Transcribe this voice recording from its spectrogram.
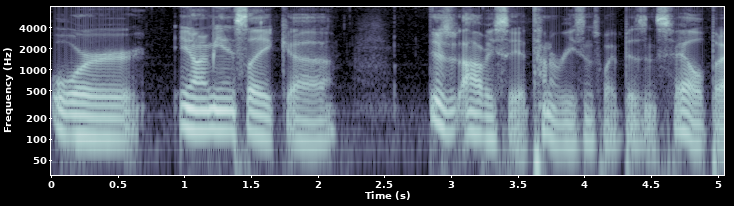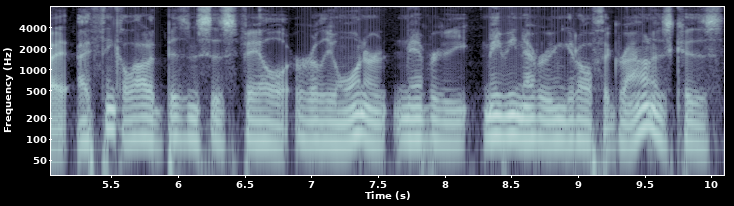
Or, you know, I mean, it's like, uh, there's obviously a ton of reasons why business fail, but I, I think a lot of businesses fail early on or never, maybe never even get off the ground is because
